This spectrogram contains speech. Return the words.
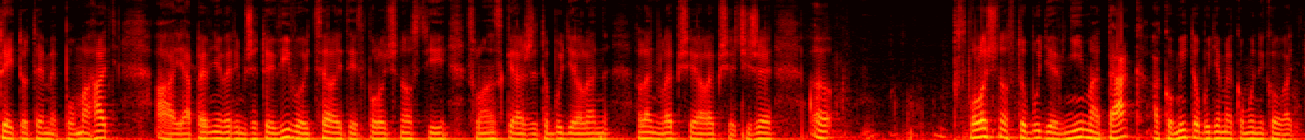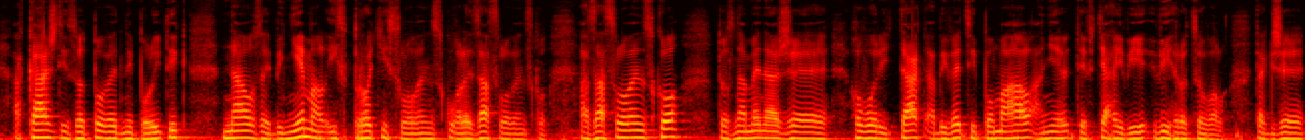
tejto téme pomáhať a ja pevne verím, že to je vývoj celej tej spoločnosti slovenskej a že to bude len, len lepšie a lepšie. Čiže uh, spoločnosť to bude vnímať tak, ako my to budeme komunikovať. A každý zodpovedný politik naozaj by nemal ísť proti Slovensku, ale za Slovensko. A za Slovensko to znamená, že hovoriť tak, aby veci pomáhal a nie tie vzťahy vy, vyhrocoval. Takže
